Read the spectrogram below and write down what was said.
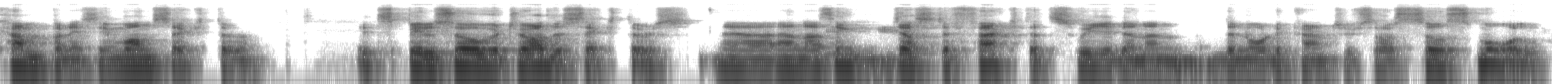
companies in one sector it spills over to other sectors. Uh, and I think just the fact that Sweden and the Nordic countries are so small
